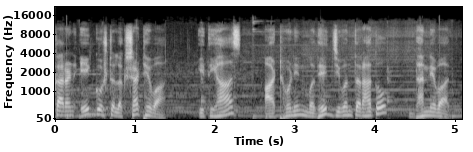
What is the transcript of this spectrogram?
कारण एक गोष्ट लक्षात ठेवा इतिहास आठवणींमध्येच जिवंत राहतो. धन्यवाद.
